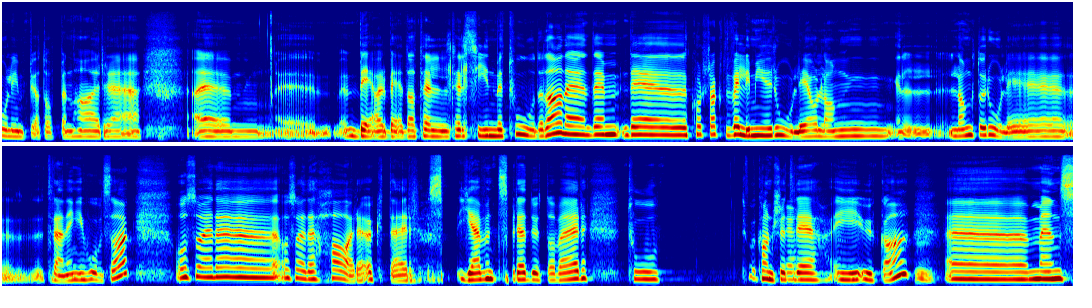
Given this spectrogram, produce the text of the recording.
Olympiatoppen har uh, uh, bearbeida til, til, sin metode. da. Det, det, det, er kort sagt veldig mye rolig og lang, langt og rolig trening i hovedsak. Og så er det, og så er det harde økter jevnt spredd utover. To kanskje tre i uka. Mm. Uh, mens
